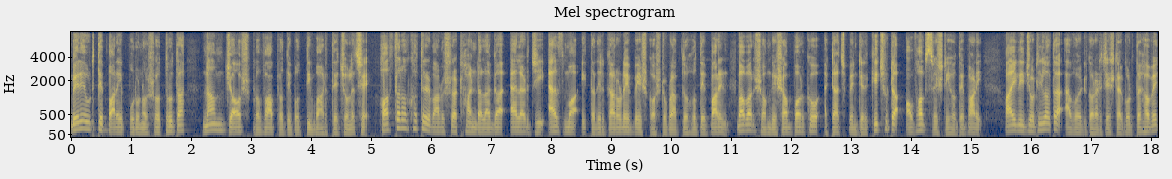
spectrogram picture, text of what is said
বেড়ে উঠতে পারে পুরনো শত্রুতা, নাম যশ, প্রভাব, প্রতিপত্তি বাড়তে চলেছে। হস্তা নক্ষত্রের মানুষরা ঠান্ডা লাগা, অ্যালার্জি, অ্যাজমা ইত্যাদির কারণে বেশ কষ্টপ্রাপ্ত হতে পারেন। বাবার সঙ্গে সম্পর্ক, অ্যাটাচমেন্টের কিছুটা অভাব সৃষ্টি হতে পারে। আইনি জটিলতা অ্যাভয়েড করার চেষ্টা করতে হবে।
